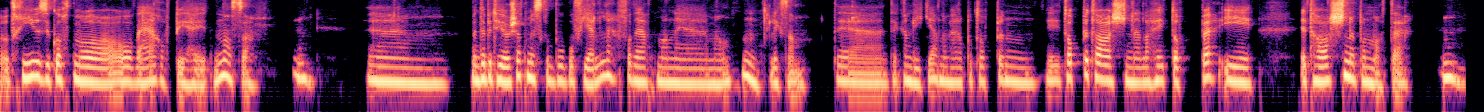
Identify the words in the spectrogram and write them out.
og trives jo godt med å, å være oppe i høyden, altså. Mm. Ehm, men det betyr jo ikke at vi skal bo på fjellet fordi at man er mountain, liksom. Det, det kan like gjerne være på toppen, i toppetasjen eller høyt oppe i etasjene, på en måte. Mm.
